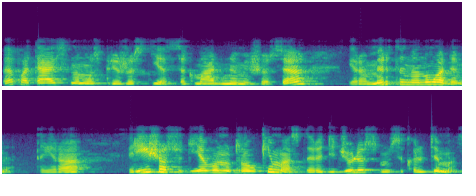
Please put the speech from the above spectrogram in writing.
be pateisinamos priežasties sekmadienio mišiuose yra mirtina nuodėmė. Tai yra ryšio su Dievu nutraukimas, tai yra didžiulis nusikaltimas.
